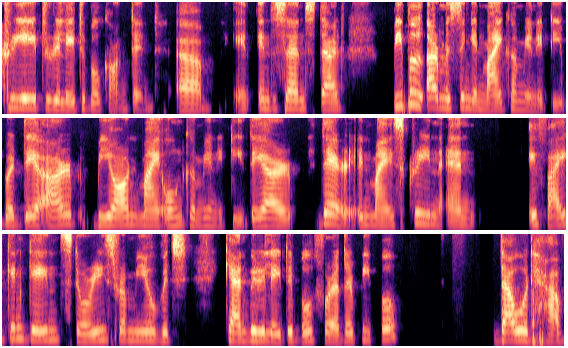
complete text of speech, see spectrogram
create relatable content uh, in, in the sense that people are missing in my community, but they are beyond my own community. They are there in my screen. And if I can gain stories from you, which can be relatable for other people, that would have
